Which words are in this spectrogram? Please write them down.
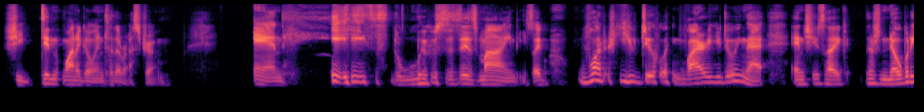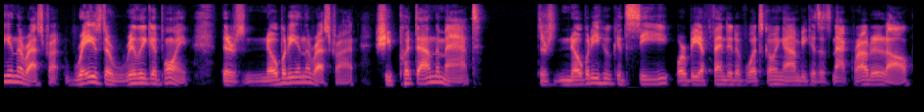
she didn't want to go into the restroom. And he loses his mind. He's like, What are you doing? Why are you doing that? And she's like, There's nobody in the restaurant. Raised a really good point. There's nobody in the restaurant. She put down the mat. There's nobody who could see or be offended of what's going on because it's not crowded at all.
